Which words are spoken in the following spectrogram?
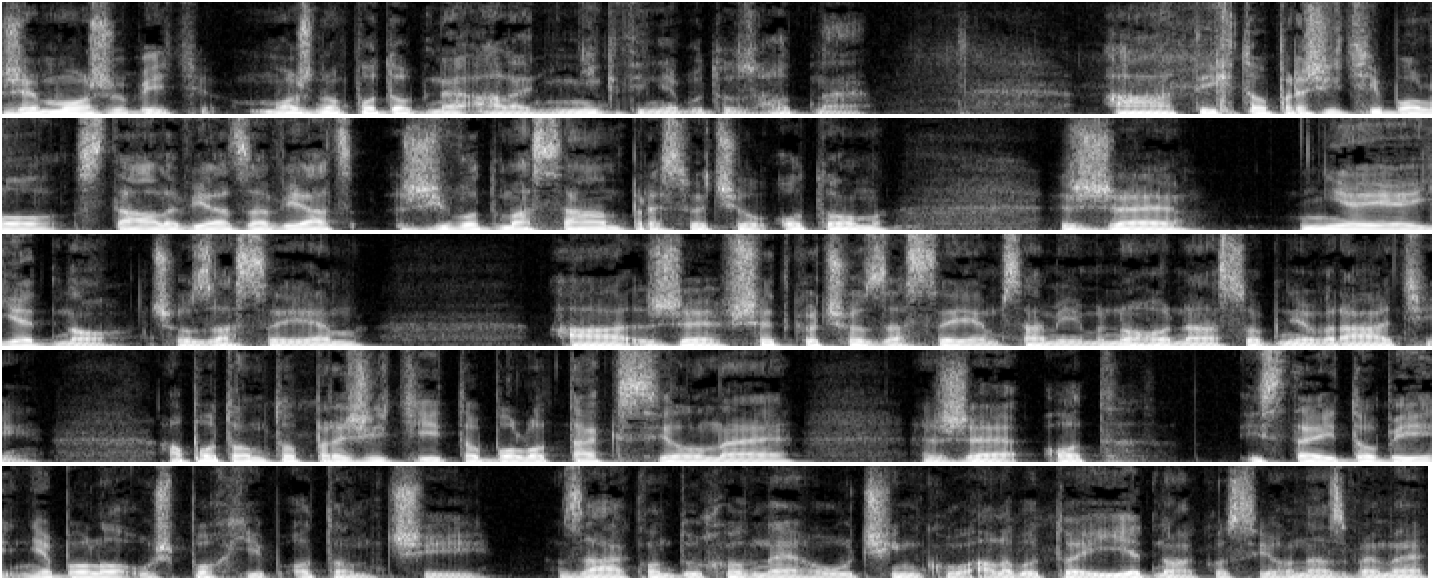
že môžu byť možno podobné, ale nikdy nebudú zhodné. A týchto prežití bolo stále viac a viac. Život ma sám presvedčil o tom, že nie je jedno, čo zasejem a že všetko, čo zasejem, sa mi mnohonásobne vráti. A po tomto prežití to bolo tak silné, že od istej doby nebolo už pochyb o tom, či zákon duchovného účinku, alebo to je jedno, ako si ho nazveme,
